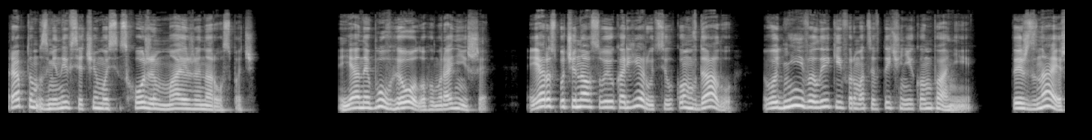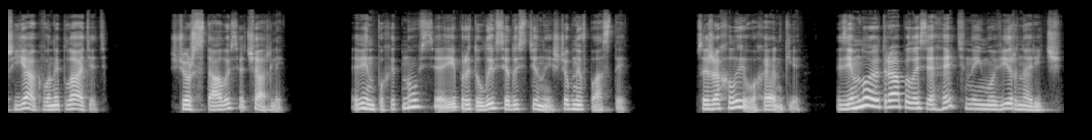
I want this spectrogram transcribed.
раптом змінився чимось схожим майже на розпач. Я не був геологом раніше. Я розпочинав свою кар'єру цілком вдалу в одній великій фармацевтичній компанії. Ти ж знаєш, як вони платять. Що ж сталося, Чарлі? Він похитнувся і притулився до стіни, щоб не впасти. Це жахливо, Хенкі. Зі мною трапилася геть неймовірна річ.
